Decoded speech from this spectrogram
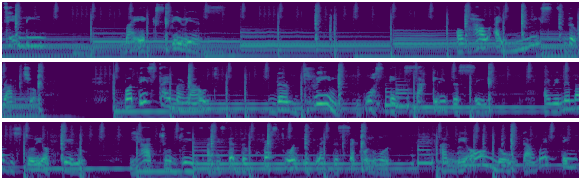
detailing my experience of how I missed the rapture. But this time around, the dream was exactly the same. I remember the story of Pharaoh. He had two dreams, and he said the first one is like the second one. And we all know that when things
